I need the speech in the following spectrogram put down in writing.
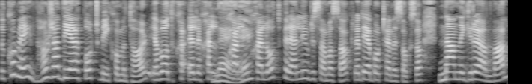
då kom jag in. Har hon raderat bort min kommentar. Jag bad, eller Char- Charlotte Perrelli gjorde samma sak, raderade bort hennes också. Nanne Grönvall.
